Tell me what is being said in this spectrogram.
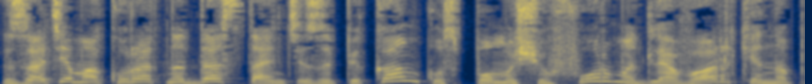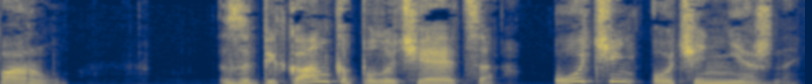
Затем аккуратно достаньте запеканку с помощью формы для варки на пару. Запеканка получается очень-очень нежной.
